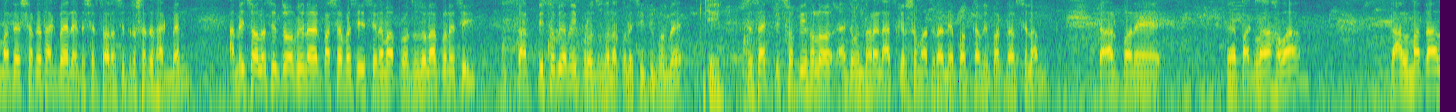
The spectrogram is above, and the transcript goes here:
আমাদের সাথে থাকবেন এদেশের চলচ্চিত্রের সাথে থাকবেন। আমি চলচ্চিত্র অভিনয়ের পাশাপাশি সিনেমা প্রযোজনা করেছি। চারটি ছবি আমি প্রযোজনা করেছি ইতিপূর্বে। সে চারটি ছবি হলো যেমন ধরেন আজকের সমাজ ওরা নেপথ্যে আমি পার্টনার ছিলাম। তারপরে পাগলা হাওয়া তালমাতাল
